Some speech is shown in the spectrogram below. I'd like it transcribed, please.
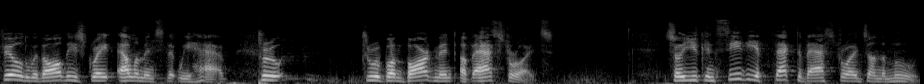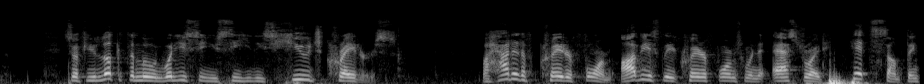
filled with all these great elements that we have through, through a bombardment of asteroids. So you can see the effect of asteroids on the moon. So if you look at the moon, what do you see? You see these huge craters. Well, how did a crater form? Obviously a crater forms when an asteroid hits something,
